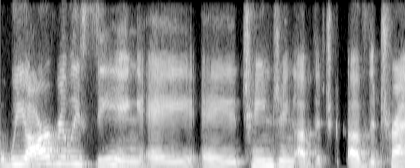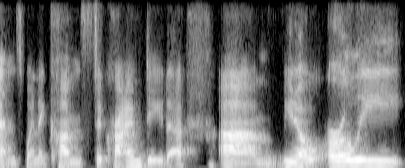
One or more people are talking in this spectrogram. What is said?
we are really seeing a a changing of the of the trends when it comes to crime data. Um, you know, early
